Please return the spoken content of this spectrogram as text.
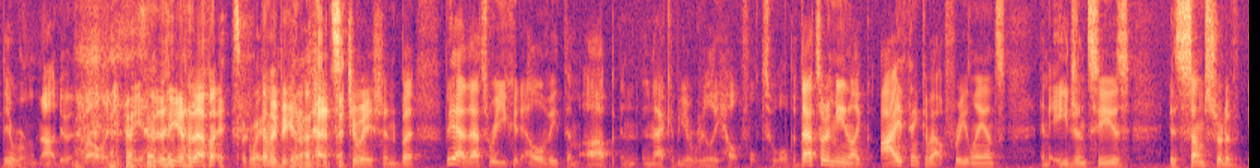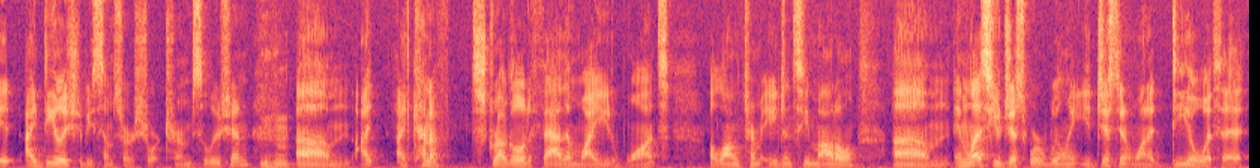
they, they were not doing well, and you, you know that might, like, that might be in a bad situation. But but yeah, that's where you could elevate them up, and, and that could be a really helpful tool. But that's what I mean. Like I think about freelance and agencies is some sort of it ideally should be some sort of short term solution. Mm-hmm. Um, I I kind of struggle to fathom why you'd want a long term agency model um, unless you just were willing, you just didn't want to deal with it,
